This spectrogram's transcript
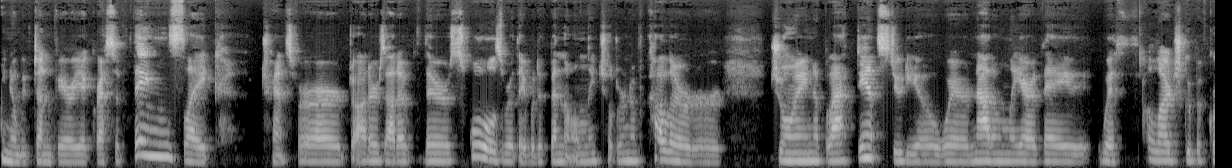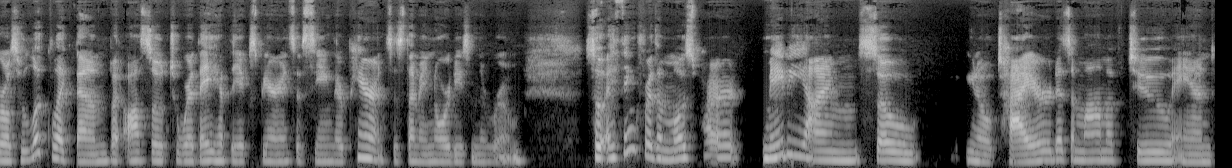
you know, we've done very aggressive things like transfer our daughters out of their schools where they would have been the only children of color or join a black dance studio where not only are they with a large group of girls who look like them, but also to where they have the experience of seeing their parents as the minorities in the room. So I think for the most part, maybe I'm so, you know, tired as a mom of two and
